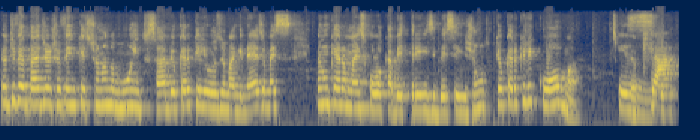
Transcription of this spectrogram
eu de verdade eu já venho questionando muito, sabe? Eu quero que ele use o magnésio, mas eu não quero mais colocar B3 e B6 junto, porque eu quero que ele coma. Exato.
